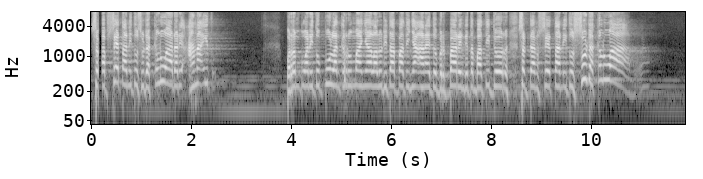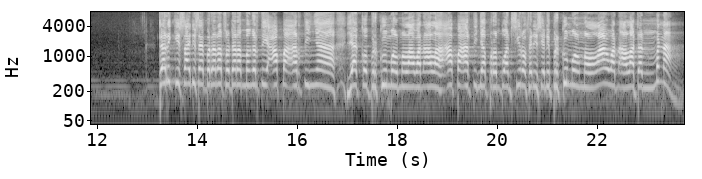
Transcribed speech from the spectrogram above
Sebab setan itu sudah keluar dari anak itu. Perempuan itu pulang ke rumahnya lalu ditapatinya anak itu berbaring di tempat tidur sedang setan itu sudah keluar. Dari kisah ini saya berharap saudara mengerti apa artinya Yakob bergumul melawan Allah. Apa artinya perempuan Siro Fenisia ini bergumul melawan Allah dan menang.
